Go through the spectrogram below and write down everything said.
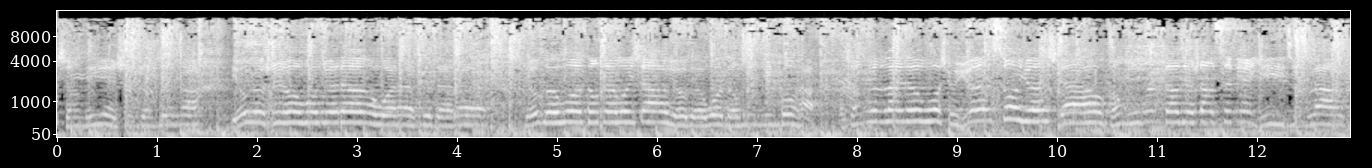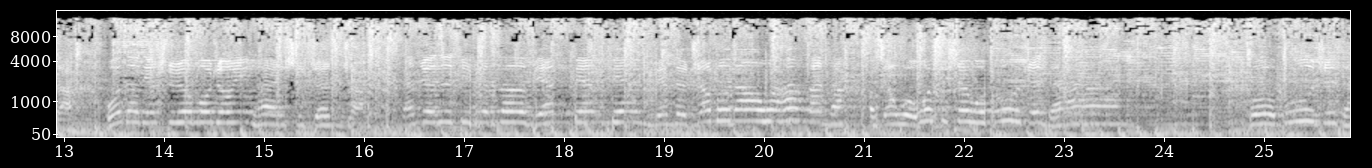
想你也是种煎熬，有的时候我觉得我太复杂了。有个我总在微笑，有个我总心情不好，好像原来的我却越缩越小。空气很小，加上思念已经唠叨，我的天使恶魔终于开始争吵，感觉自己变了，变变变，变得找不到我很烦恼，好像我我是谁我不知道，我不知道。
